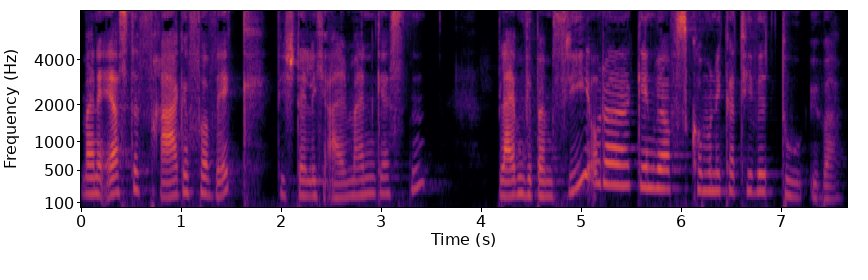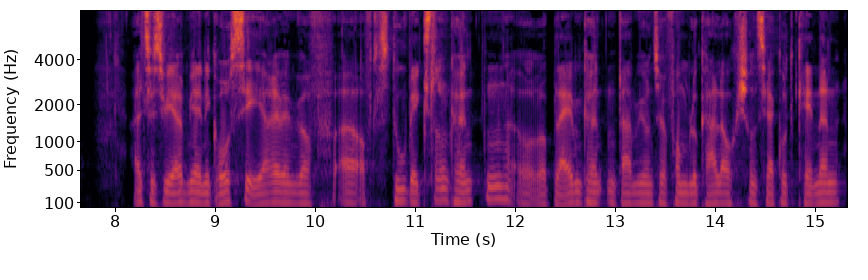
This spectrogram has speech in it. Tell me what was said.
Meine erste Frage vorweg, die stelle ich all meinen Gästen. Bleiben wir beim Sie oder gehen wir aufs kommunikative Du über? Also es wäre mir eine große Ehre, wenn wir auf, äh, auf das Du wechseln könnten oder bleiben könnten, da wir uns ja vom Lokal auch schon sehr gut kennen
